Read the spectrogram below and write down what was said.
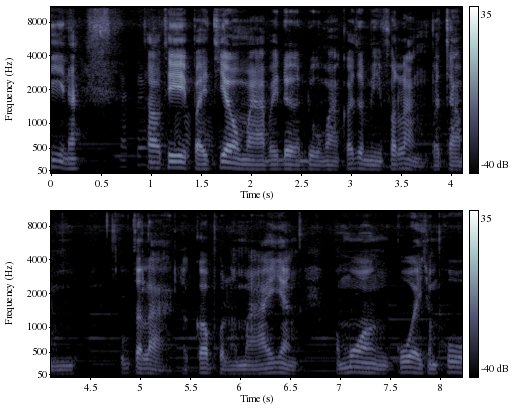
ที่นะ เท่าที่ไปเที่ยวมาไปเดินดูมาก็จะมีฝรั่งประจำทุกตลาด แล้วก็ผลไม้อย่างมะม่วงกล้วยชมพู่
